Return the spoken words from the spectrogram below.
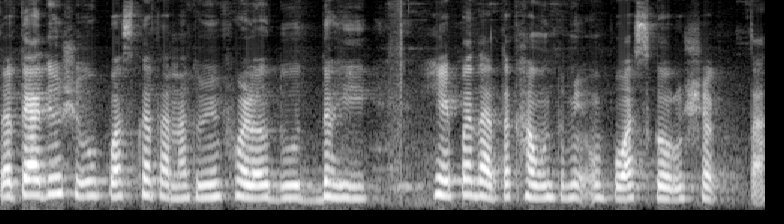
तर त्या दिवशी उपवास करताना तुम्ही फळं दूध दही हे पदार्थ खाऊन तुम्ही उपवास करू शकता.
